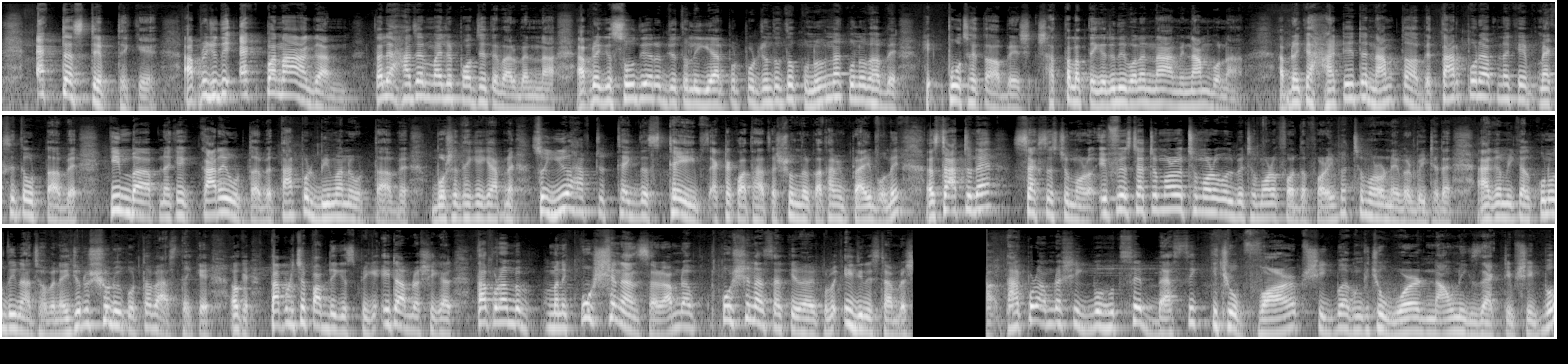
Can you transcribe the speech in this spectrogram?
একটা স্টেপ থেকে। আপনি যদি এক পা না আগান তাহলে হাজার মাইলের পথ যেতে পারবেন না। আপনাকে সৌদি আরব যেতে হলে এয়ারপোর্ট পর্যন্ত তো কোনো না কোনোভাবে পৌঁছাতে হবে। সাততলার থেকে যদি বলেন, না, আমি নামবো না। আপনাকে হাঁটে হেঁটে নামতে হবে। তারপরে আপনাকে ম্যাক্সিতে উঠতে হবে কিংবা আপনাকে কারে উঠতে হবে। তারপর বিমানে উঠতে হবে। বসে থেকে কি আপনার so you have to take the steps একটা কথা আছে, সুন্দর কথা, আমি প্রায় বলি। Start today success tomorrow if you start tomorrow tomorrow will be tomorrow for the forever tomorrow never be today আগামীকাল কোনো দিন আজ হবে না। এই জন্য শুরু করতে হবে আজ থেকে। ওকে তারপর হচ্ছে পাবলিক স্পিকিং এটা আমরা শেখার তারপর আমরা মানে কোশ্চেন অ্যান্সার আমরা কোশ্চেন অ্যান্সার কীভাবে করব, এই জিনিসটা আমরা তারপর আমরা শিখব হচ্ছে বেসিক কিছু ভার্ব শিখব এবং কিছু ওয়ার্ড নাউন এক্সাক্টিভ শিখব,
